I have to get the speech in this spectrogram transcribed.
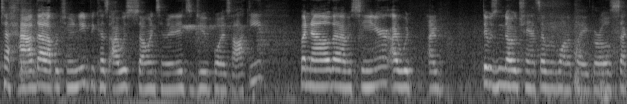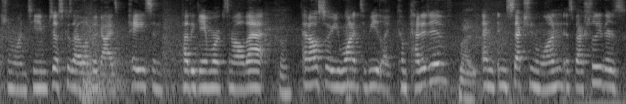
to have that opportunity because I was so intimidated to do boys hockey. But now that I'm a senior, I would I there was no chance I would want to play a girls section 1 team just cuz I love the guys pace and how the game works and all that. Okay. And also you want it to be like competitive. Right. And in section 1 especially there's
